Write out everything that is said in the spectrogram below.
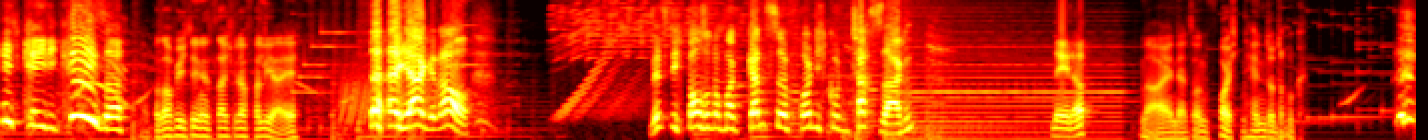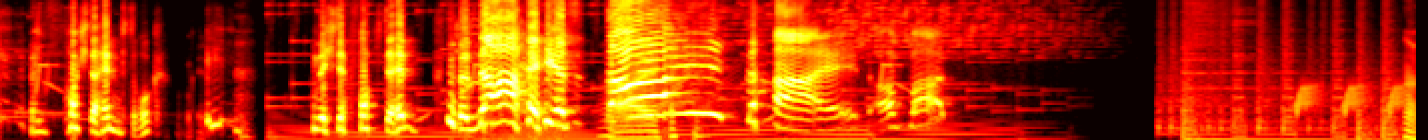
ich krieg die Krise. Pass auf, wie ich den jetzt gleich wieder verliere, ey. ja, genau. Willst nicht Bowser noch mal ganz äh, freundlich guten Tag sagen? Nee, ne? Nein, der hat so einen feuchten Händedruck. Ein feuchter Händedruck. Nicht der feuchte Händ. Nein, jetzt. Nein! Nein! Oh Mann! Ah,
